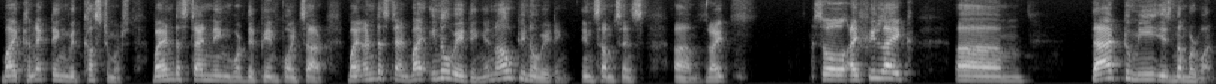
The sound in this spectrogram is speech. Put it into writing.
by connecting with customers by understanding what their pain points are by understand by innovating and out innovating in some sense um, right? So i feel like um, that to me is number one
